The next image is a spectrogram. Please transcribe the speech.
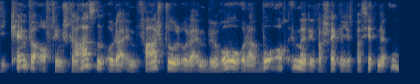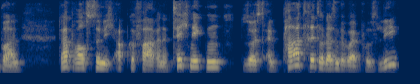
die Kämpfe auf den Straßen oder im Fahrstuhl oder im Büro oder wo auch immer dir was Schreckliches passiert in der U-Bahn, da brauchst du nicht abgefahrene Techniken. Du sollst ein paar Tritte, oder sind wir bei Bruce Lee,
